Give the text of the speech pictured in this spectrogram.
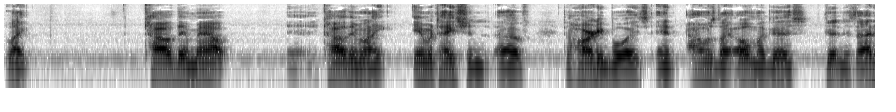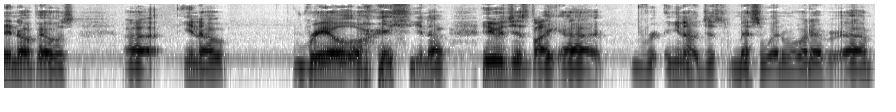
like called them out, called them like imitation of the Hardy Boys, and I was like, oh my gosh, goodness, I didn't know if it was, uh, you know, real or you know, he was just like, uh, you know, just messing with him or whatever. Um,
